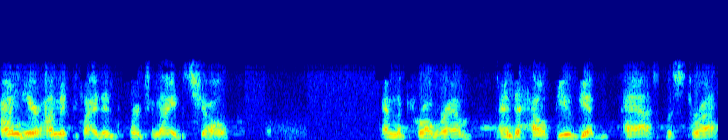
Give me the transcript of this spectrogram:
I'm here. I'm excited for tonight's show and the program and to help you get past the stress,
